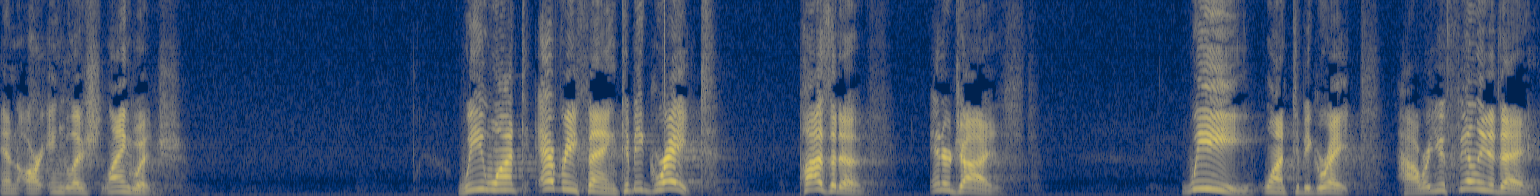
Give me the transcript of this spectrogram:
in our English language. We want everything to be great, positive, energized. We want to be great. How are you feeling today?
